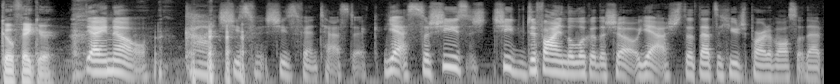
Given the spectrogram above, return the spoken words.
Go figure. I know. God, she's she's fantastic. Yes, so she's she defined the look of the show. Yeah, so that's a huge part of also that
